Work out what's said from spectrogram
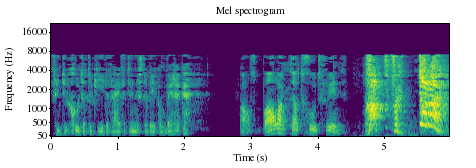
Vindt u goed dat ik hier de 25e weer kom werken? Als Balk dat goed vindt. Godverdomme!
